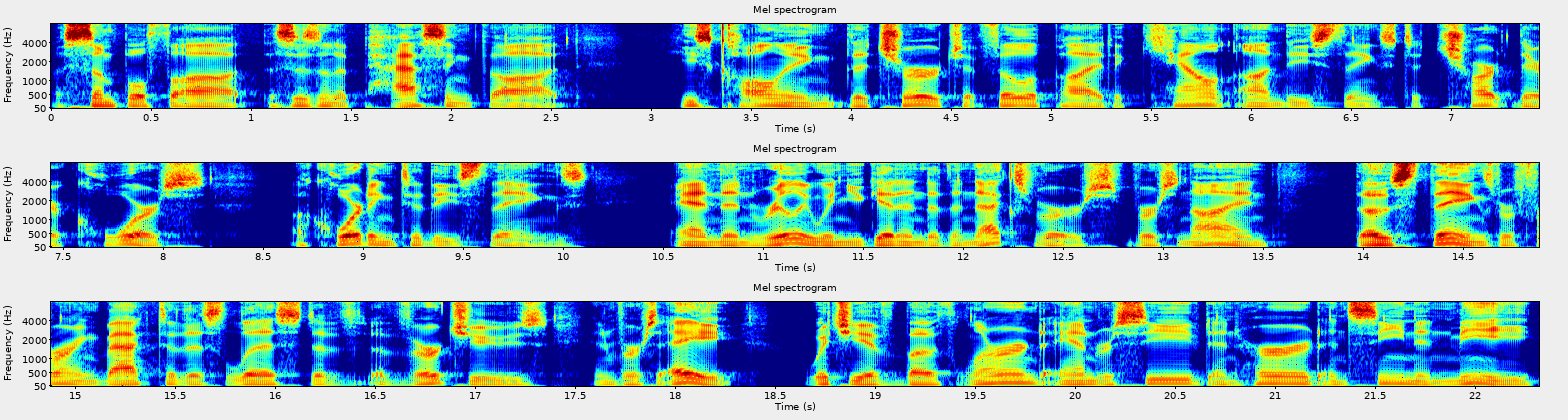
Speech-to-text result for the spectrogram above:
a simple thought, this isn't a passing thought he's calling the church at Philippi to count on these things, to chart their course according to these things. And then, really, when you get into the next verse, verse 9, those things, referring back to this list of, of virtues in verse 8, which ye have both learned and received and heard and seen in me,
